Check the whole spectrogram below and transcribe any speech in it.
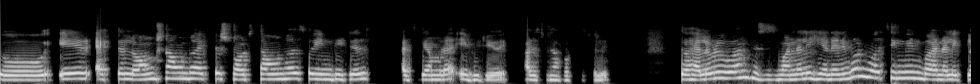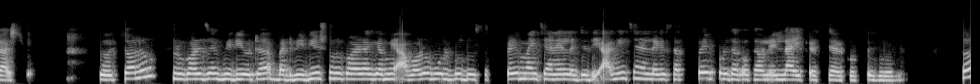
তো এর একটা লং সাউন্ড হয়, একটা শর্ট সাউন্ড হয় সো ইন ডিটেলস আজকে আমরা এই ভিডিও আলোচনা করতে চলেছি। তো hello everyone this is Barnali here anyone watching me in Barnali classroom তো চলো শুরু করা যাক ভিডিওটা বাট ভিডিও শুরু করার আগে আমি আবারও বলব ডু সাবস্ক্রাইব মাই চ্যানেল যদি আগেই চ্যানেলটাকে সাবস্ক্রাইব করে থাকো, তাহলে লাইক আর শেয়ার করতে ভুলো না। তো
